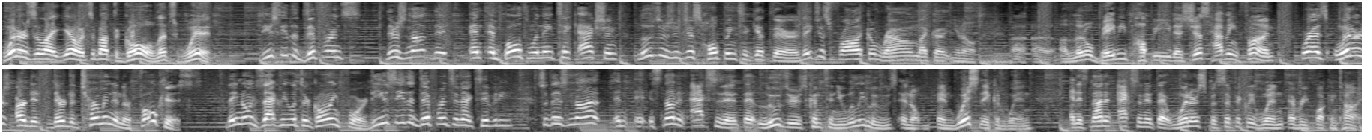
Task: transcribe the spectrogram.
Winners are like, yo, it's about the goal. Let's win. Do you see the difference? There's not, the, and and both when they take action, losers are just hoping to get there. They just frolic around like a you know a, a, a little baby puppy that's just having fun. Whereas winners are de- they're determined and they're focused. They know exactly what they're going for. Do you see the difference in activity? So there's not an, it's not an accident that losers continually lose and and wish they could win, and it's not an accident that winners specifically win every fucking time.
